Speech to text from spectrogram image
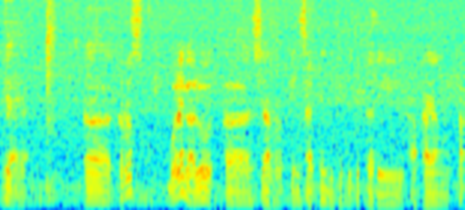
Iya, iya. Eh, terus boleh nggak lu eh, share insight-nya dikit-dikit dari apa yang ah,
